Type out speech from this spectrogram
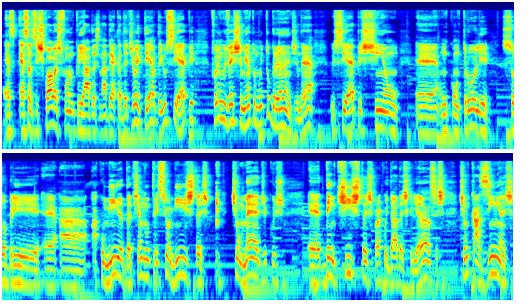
essas escolas foram criadas na década de 80 e o CIEP foi um investimento muito grande, né? Os CIEPs tinham é, um controle sobre é, a, a comida, tinha nutricionistas, tinham médicos, é, dentistas para cuidar das crianças, tinham casinhas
